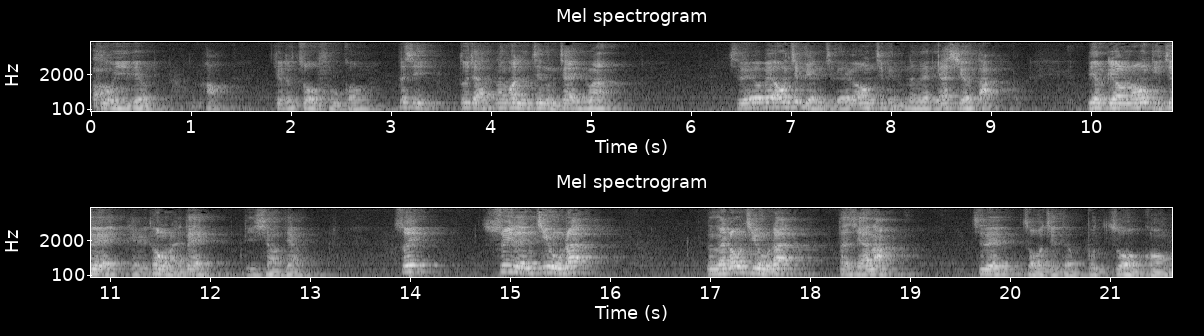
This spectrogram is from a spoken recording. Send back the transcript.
负一六，好，叫做做负功。就是拄则咱看即两只样啊，一个要往即边，一个要往即边，两个伫遐相搭，力量拢伫即个系统内底抵消掉。所以虽然真有力，两个拢真有力，但是安那？即个组织着不做功。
